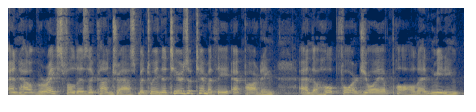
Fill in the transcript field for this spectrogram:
And how graceful is the contrast between the tears of Timothy at parting and the hoped for joy of Paul at meeting.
